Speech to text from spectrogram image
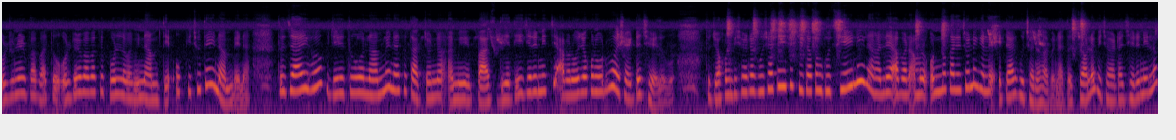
অর্জুনের বাবা। তো অর্জুনের বাবাকে বললাম আমি নামতে। ও কিছুতেই নামবে না। তো যাই হোক, যেহেতু ও নামবে না, তো তার জন্য আমি পাশ দিয়ে দিয়ে ঝেড়ে নিচ্ছি। আবার ও যখন উঠবো, ওই সাইডটা ছেড়ে দেবো। তো যখন বিষয়টা গুছাতে এসেছি, তখন গুছিয়েই নিই। নাহলে আবার আমার অন্য কাজে চলে গেলে এটা আর গুছানো হবে না। তো চলো বিছানাটা ঝেড়ে নিলাম।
